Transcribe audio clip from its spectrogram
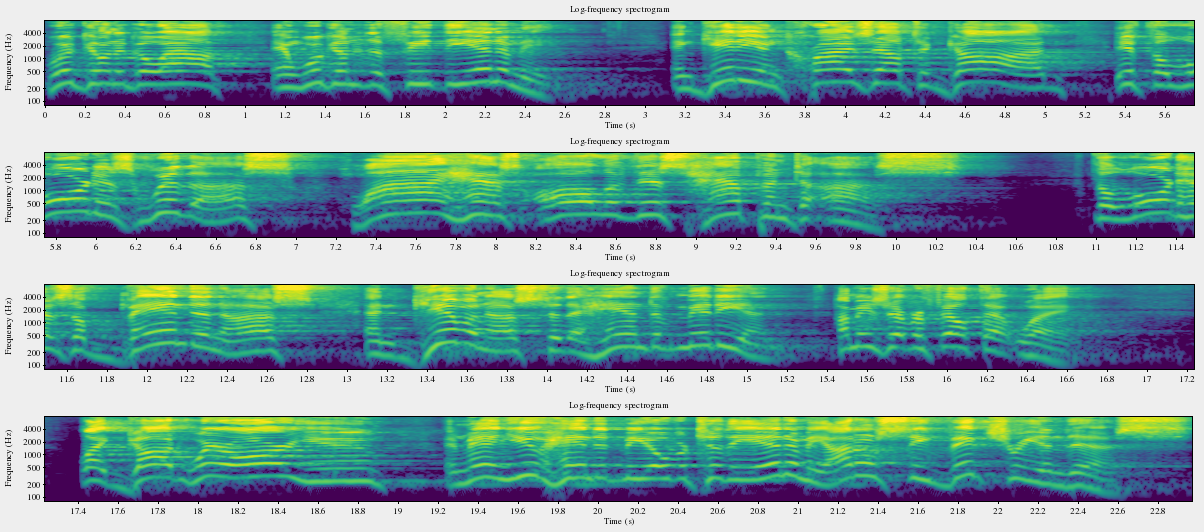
We're going to go out and we're going to defeat the enemy. And Gideon cries out to God, If the Lord is with us, why has all of this happened to us? The Lord has abandoned us and given us to the hand of Midian. How many's ever felt that way? Like, God, where are you? And man, you've handed me over to the enemy. I don't see victory in this.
